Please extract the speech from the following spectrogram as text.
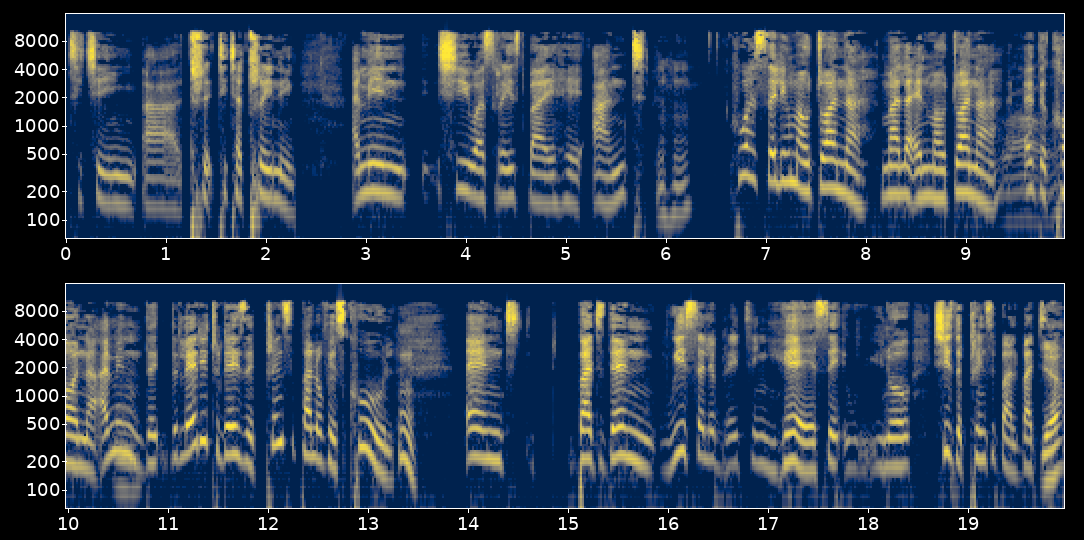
teaching, uh, tra- teacher training, I mean, she was raised by her aunt. Mm-hmm. Who was selling mautwana, mala and mautwana at the corner. I mean, mm. the, the lady today is a principal of a school. Hmm. And but then we celebrating her say you know she's the principal but Yeah.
